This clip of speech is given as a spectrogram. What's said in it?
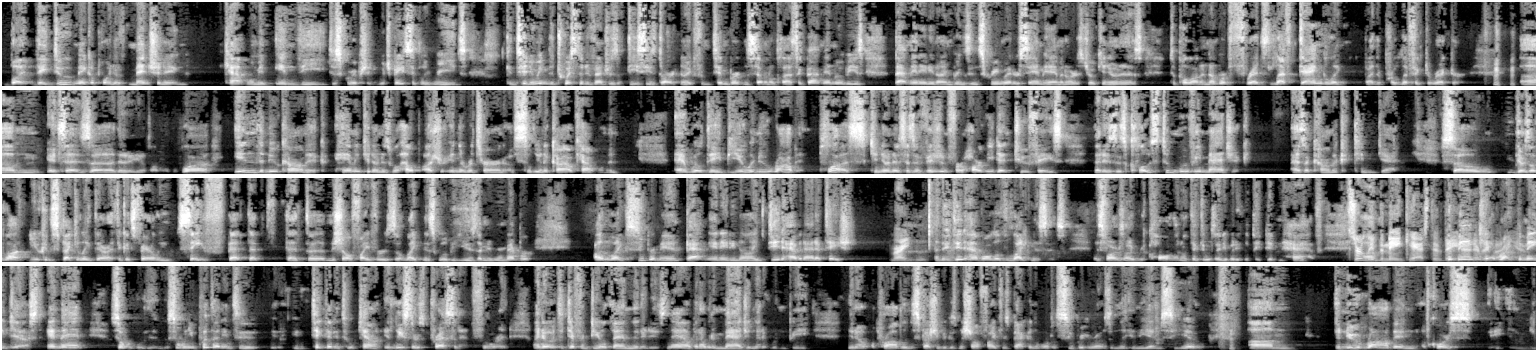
But they do make a point of mentioning Catwoman in the description, which basically reads Continuing the twisted adventures of DC's Dark Knight from Tim Burton's seminal classic Batman movies, Batman 89 brings in screenwriter Sam Hamm and artist Joe Quinones to pull on a number of threads left dangling by the prolific director. um, it says, uh, that, you know, blah, blah, blah, blah. In the new comic, Hamm and Quinones will help usher in the return of Selina Kyle Catwoman and will debut a new Robin. Plus, Quinones has a vision for Harvey Dent Two Face that is as close to movie magic as a comic can get. So there's a lot you can speculate there. I think it's fairly safe bet that that uh, Michelle Pfeiffer's uh, likeness will be used. I mean, remember, unlike Superman, Batman '89 did have an adaptation, Right? and they did have all of the likenesses, as far as I recall. I don't think there was anybody that they didn't have Certainly, Um, the main cast of the they main had ca- everybody, right the yeah. main Yeah. cast and that so so when you put that into you take that into account at least there's precedent for it i know it's a different deal then than it is now but i would imagine that it wouldn't be you know a problem especially because michelle pfeiffer's back in the world of superheroes in the in the mcu um, the new robin of course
